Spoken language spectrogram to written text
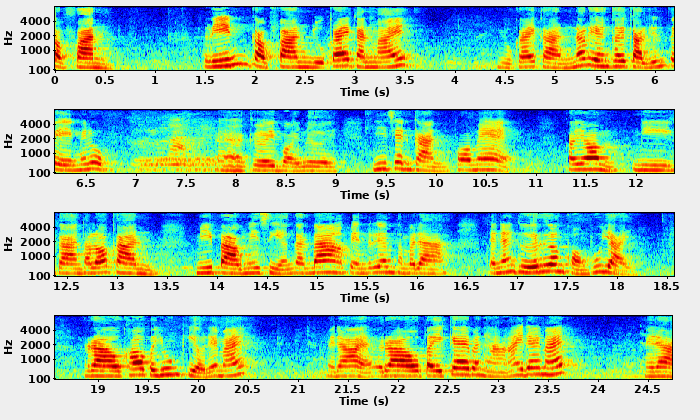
กับฟัน ลิ้นกับฟันอยู่ใกล้กันไหม อยู่ใกล้กัน นักเรียนเคยกัดลิ้นตัวเองไหมลูกเคยบ่อยเลย นี่เช่นกัน พ่อแม่ก็ย่อมมีการทะเลาะกัน มีปากมีเสียงกันบ้างเป็นเรื่องธรรมดา แต่นั่นคือเรื่องของผู้ใหญ่ เราเข้าไปยุ่งเกี่ยวได้ไหม ไม่ได้ เราไปแก้ปัญหาให้ได้ไหมไไม่ได้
